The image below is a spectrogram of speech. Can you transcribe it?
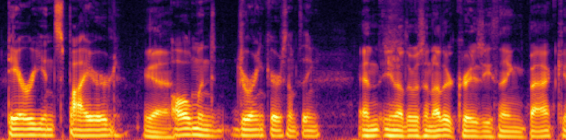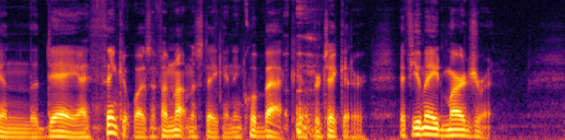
dairy inspired Yeah. almond drink or something. And you know, there was another crazy thing back in the day. I think it was, if I'm not mistaken, in Quebec in particular. If you made margarine,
